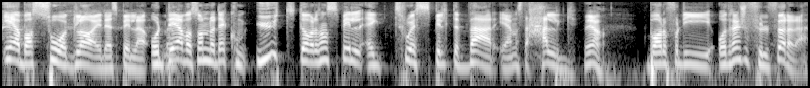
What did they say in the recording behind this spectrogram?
jeg er bare så glad i det spillet. Og det var sånn når det kom ut, da var det sånn spill jeg tror jeg spilte hver eneste helg. Ja. Bare fordi, Og jeg trenger ikke å fullføre det,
